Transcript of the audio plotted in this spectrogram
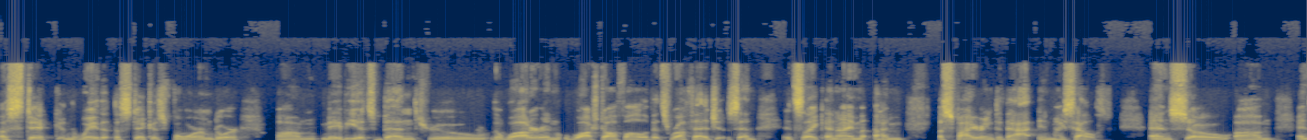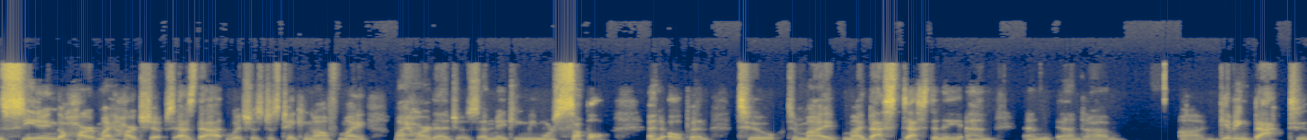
a stick and the way that the stick is formed, or um, maybe it's been through the water and washed off all of its rough edges. And it's like, and I'm I'm aspiring to that in myself. And so, um, and seeing the hard my hardships as that which is just taking off my my hard edges and making me more supple and open to to my my best destiny and and and um, uh, giving back to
